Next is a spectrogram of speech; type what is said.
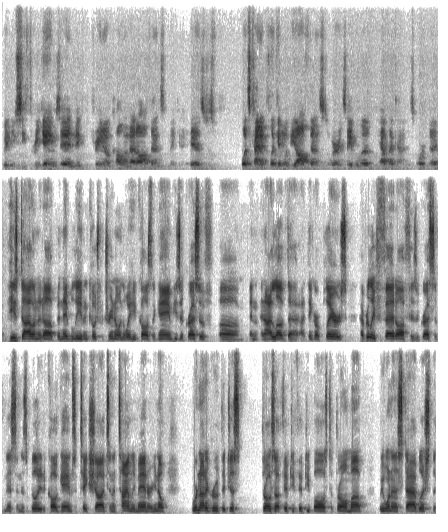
when you see three games in, Nick Petrino calling that offense and making it his, just what's kind of clicking with the offense to where it's able to have that kind of historic day. He's dialing it up, and they believe in Coach Petrino and the way he calls the game. He's aggressive, um, and, and I love that. I think our players have really fed off his aggressiveness and his ability to call games and take shots in a timely manner. You know, we're not a group that just throws up 50 50 balls to throw them up. We want to establish the,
